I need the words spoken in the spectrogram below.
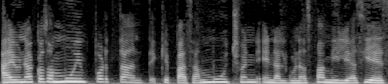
hay una cosa muy importante que pasa mucho en, en algunas familias y es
